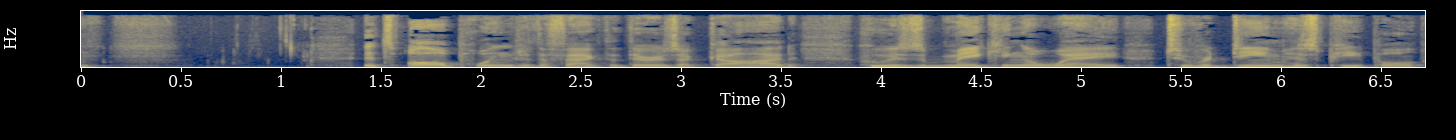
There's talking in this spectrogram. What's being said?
It's all pointing to the fact that there is a God who is making a way to redeem his people,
